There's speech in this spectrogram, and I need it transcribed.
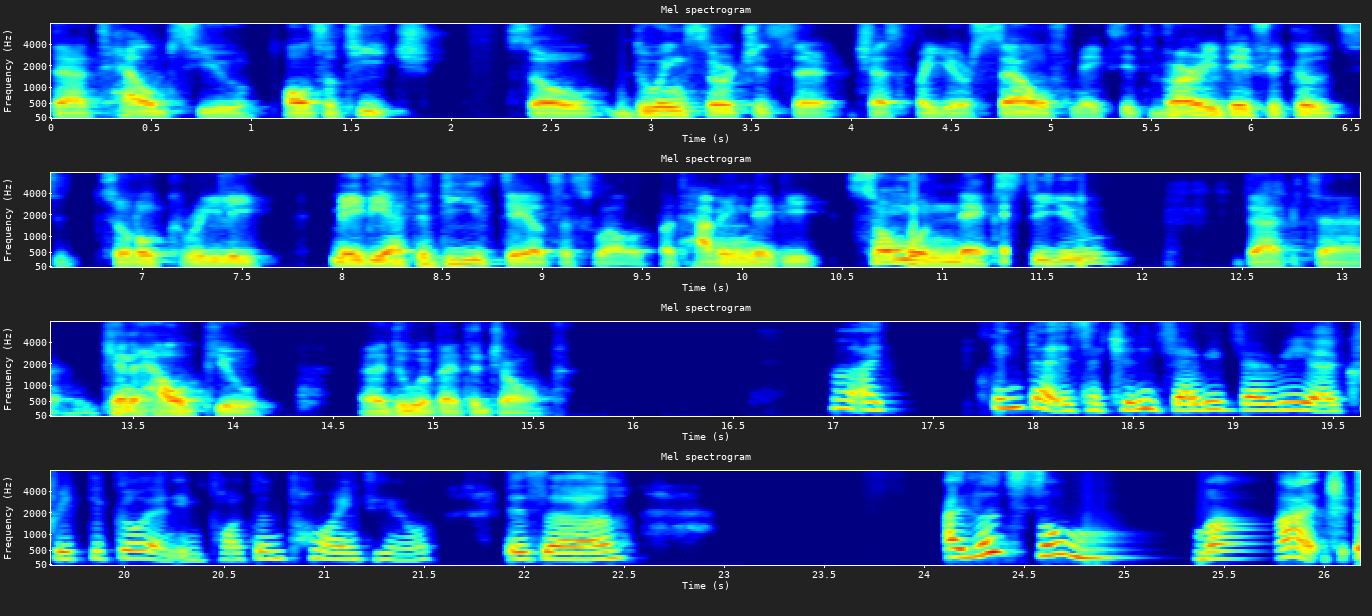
that helps you also teach. So doing searches just by yourself makes it very difficult to look really maybe at the details as well, but having maybe someone next to you that uh, can help you uh, do a better job. Well, I think that is actually very, very uh, critical and important point. You know, is a uh, I learned so much.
